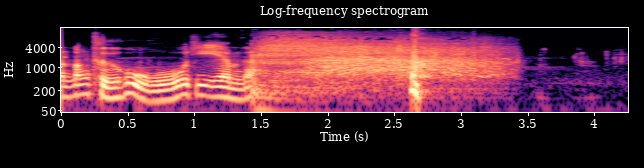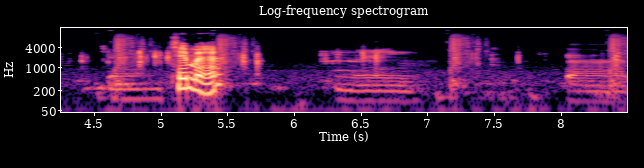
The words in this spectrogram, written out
มันต้องถือหู GM แล้วแจ้งใช่ไหมในการ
